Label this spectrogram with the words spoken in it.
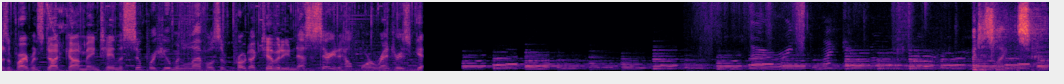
HouseOwners.apartments.com maintain the superhuman levels of productivity necessary to help more renters get I just like the sound.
